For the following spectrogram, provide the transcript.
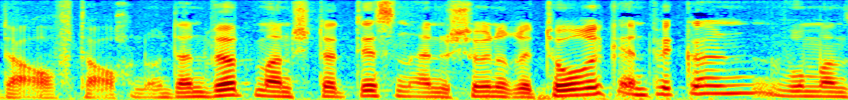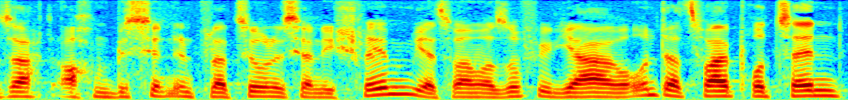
da auftauchen. Und dann wird man stattdessen eine schöne Rhetorik entwickeln, wo man sagt, ach, ein bisschen Inflation ist ja nicht schlimm, jetzt waren wir so viele Jahre unter 2 Prozent,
